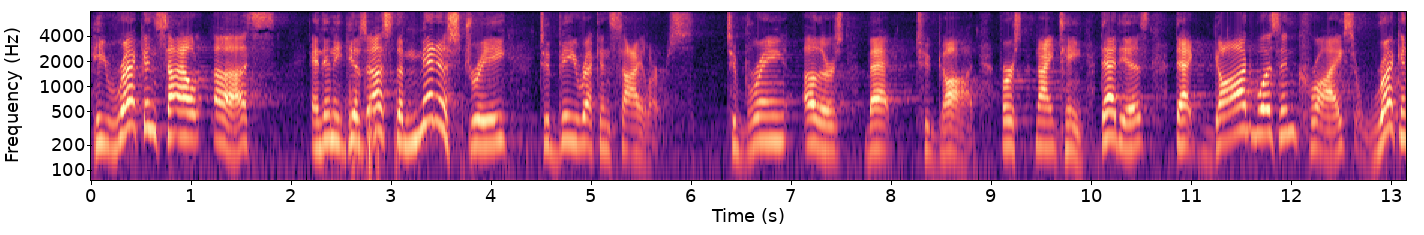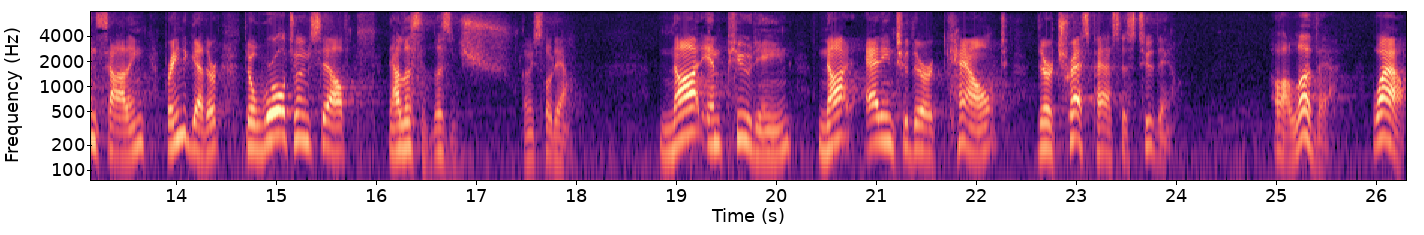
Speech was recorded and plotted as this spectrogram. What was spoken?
he reconciled us, and then he gives us the ministry to be reconcilers, to bring others back to God. Verse 19. That is, that God was in Christ reconciling, bringing together the world to himself. Now listen, listen, shh, let me slow down. Not imputing, not adding to their account their trespasses to them. Oh, I love that. Wow.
